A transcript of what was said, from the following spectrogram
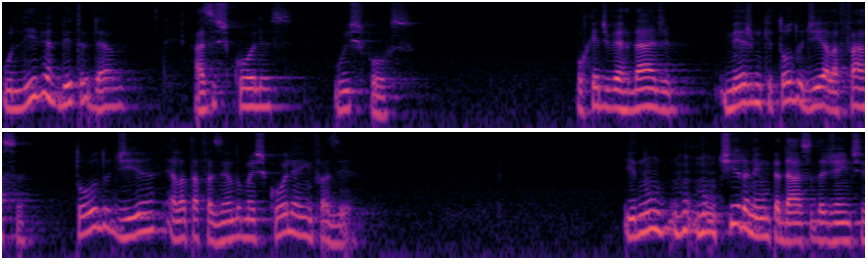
o livre-arbítrio dela, as escolhas, o esforço. Porque de verdade, mesmo que todo dia ela faça Todo dia ela está fazendo uma escolha em fazer. E não, não, tira nenhum pedaço da gente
